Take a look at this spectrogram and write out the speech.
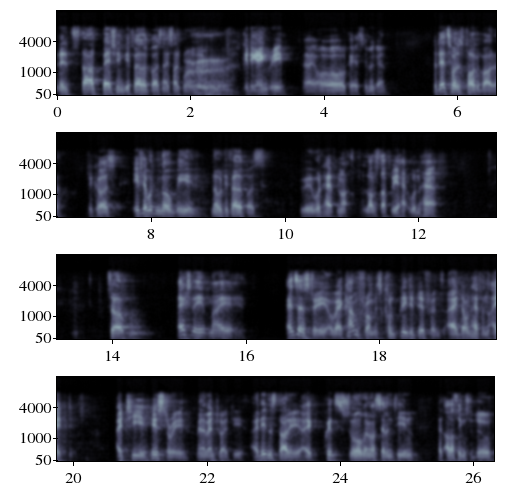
And they start bashing developers, and I start getting angry. Like, oh, okay, it's him again. So that's what it's talk about. Because if there wouldn't be no developers, we would have not a lot of stuff we ha wouldn't have. So actually, my ancestry or where I come from is completely different. I don't have an IT, IT history when I went to IT. I didn't study. I quit school when I was 17, had other things to do,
